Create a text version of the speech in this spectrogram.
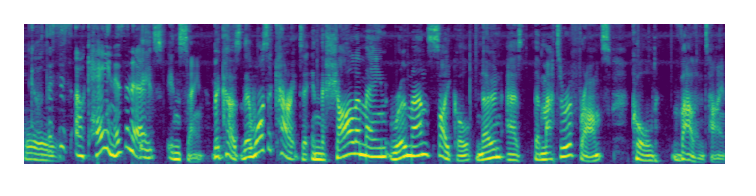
all. This is arcane, isn't it? It's insane because there was a character in the Charlemagne romance cycle known as The Matter of France called Valentine.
